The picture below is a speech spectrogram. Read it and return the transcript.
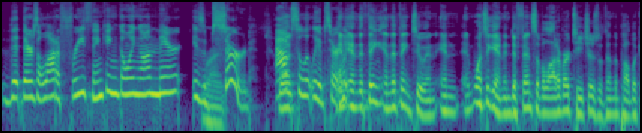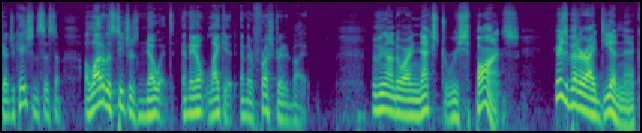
that there's a lot of free thinking going on there is absurd. Well, Absolutely absurd. And, and the thing, and the thing too, and, and and once again, in defense of a lot of our teachers within the public education system, a lot of us teachers know it and they don't like it and they're frustrated by it. Moving on to our next response. Here's a better idea, Nick.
